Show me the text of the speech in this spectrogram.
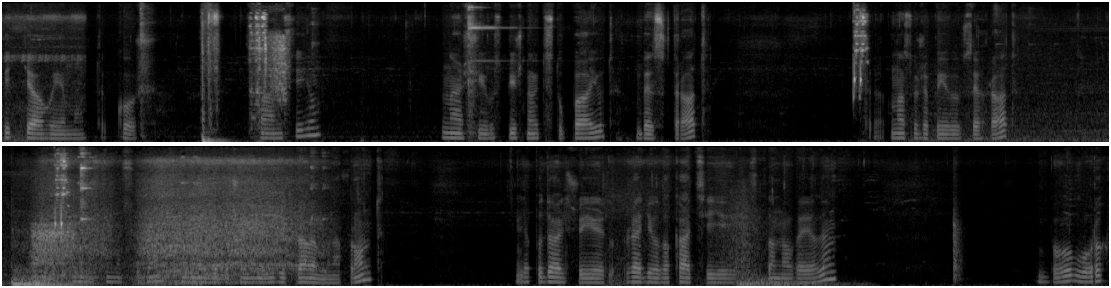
Підтягуємо також станцію. Наші успішно відступають без втрат. Так, у нас вже появився град. Ми відправимо на фронт. Для подальшої радіолокації встановили. Бо ворог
